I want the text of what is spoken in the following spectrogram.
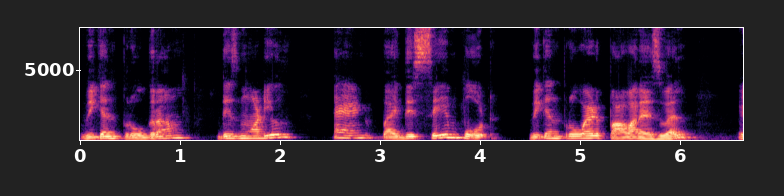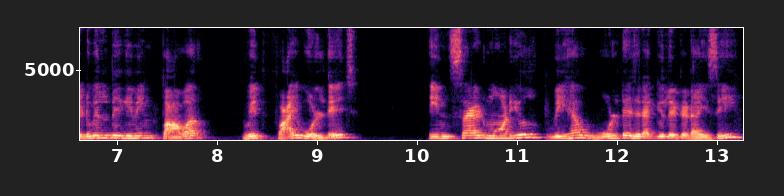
we can program this module and by this same port, we can provide power as well. It will be giving power with 5 voltage. Inside module, we have voltage regulated IC,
